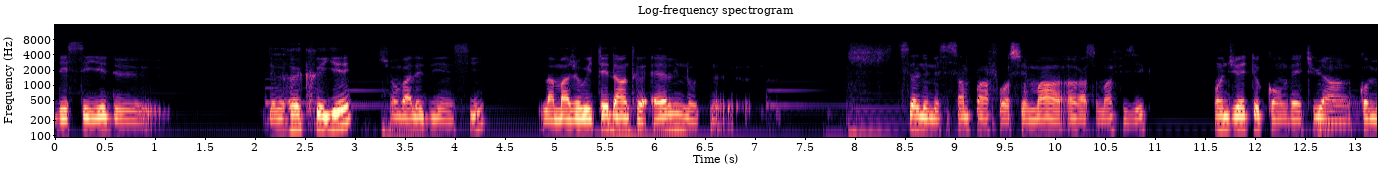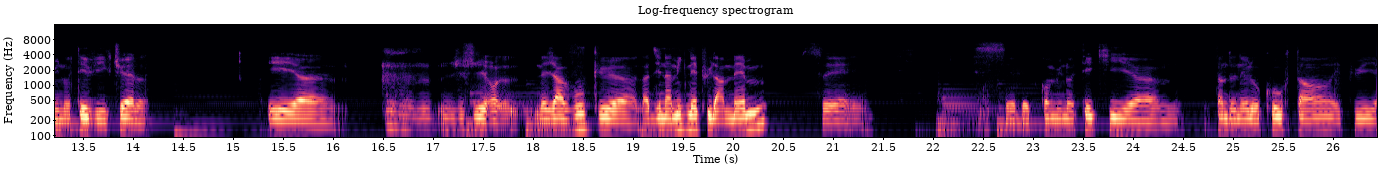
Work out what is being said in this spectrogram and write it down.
d'essayer de, de recréer, si on va le dire ainsi, la majorité d'entre elles celles ne nécessitent pas forcément un rassemblement physique, ont dû être converties en communauté virtuelle. Et euh, mais j'avoue que euh, la dynamique n'est plus la même. C'est des communautés qui, euh, étant donné le court temps et puis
